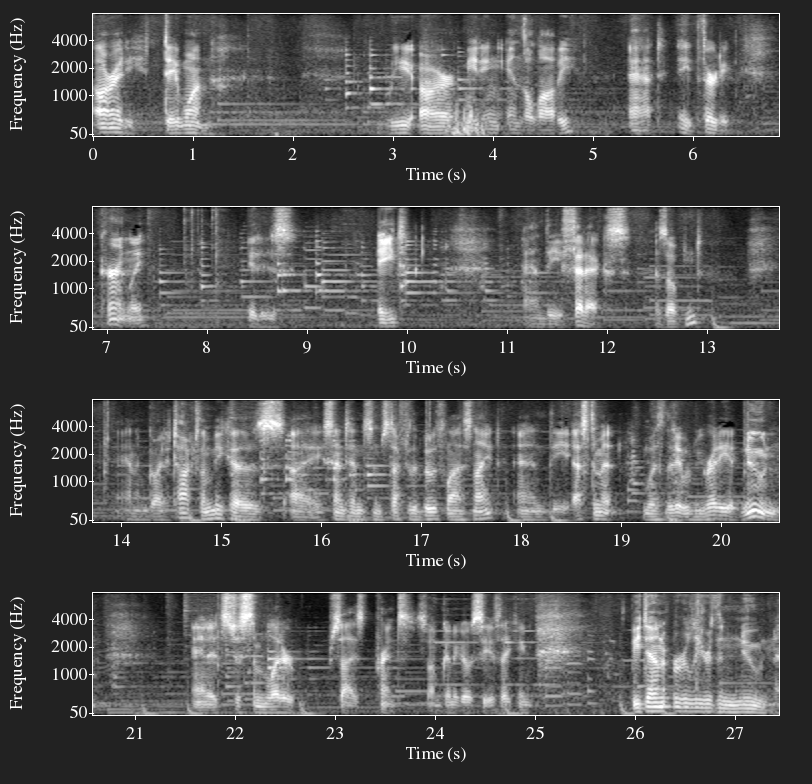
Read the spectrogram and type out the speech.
Alrighty, day one. We are meeting in the lobby at 8.30. Currently, it is 8 and the FedEx has opened. And I'm going to talk to them because I sent in some stuff for the booth last night and the estimate was that it would be ready at noon. And it's just some letter sized prints. So I'm going to go see if they can be done earlier than noon.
